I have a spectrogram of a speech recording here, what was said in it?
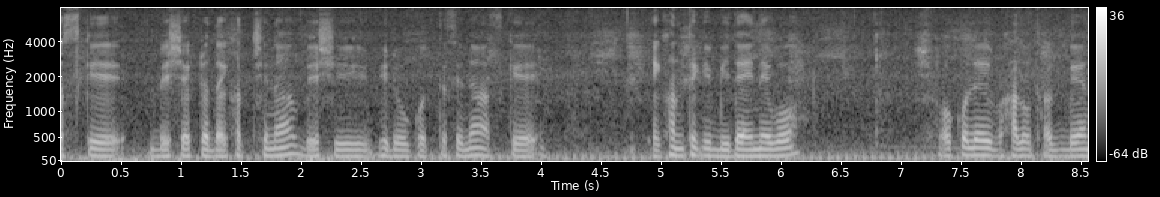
আজকে বেশি একটা দেখাচ্ছি না, বেশি ভিডিও করতেছি না। আজকে এখান থেকে বিদায় নেব। সকলে ভালো থাকবেন,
